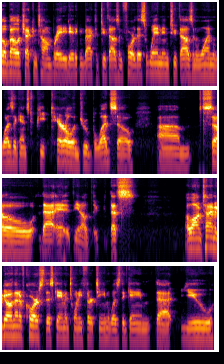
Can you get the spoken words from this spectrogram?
Bill Belichick and Tom Brady dating back to 2004. This win in 2001 was against Pete Carroll and Drew Bledsoe. Um, so that, you know, that's a long time ago. And then, of course, this game in 2013 was the game that you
